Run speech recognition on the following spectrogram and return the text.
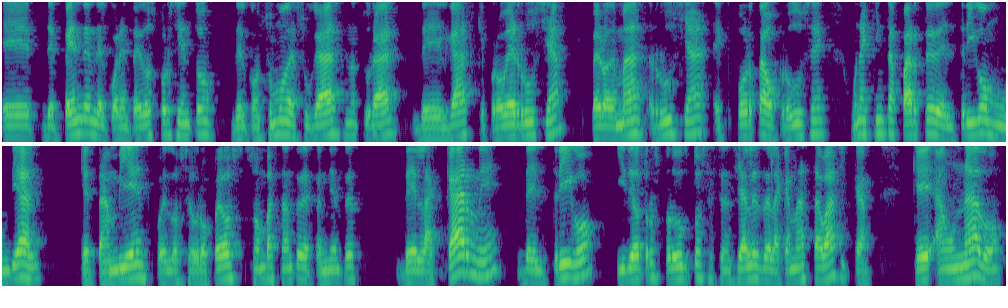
eh, dependen del 42% del consumo de su gas natural, del gas que provee Rusia, pero además Rusia exporta o produce una quinta parte del trigo mundial que también pues los europeos son bastante dependientes de la carne, del trigo y de otros productos esenciales de la canasta básica, que aunado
